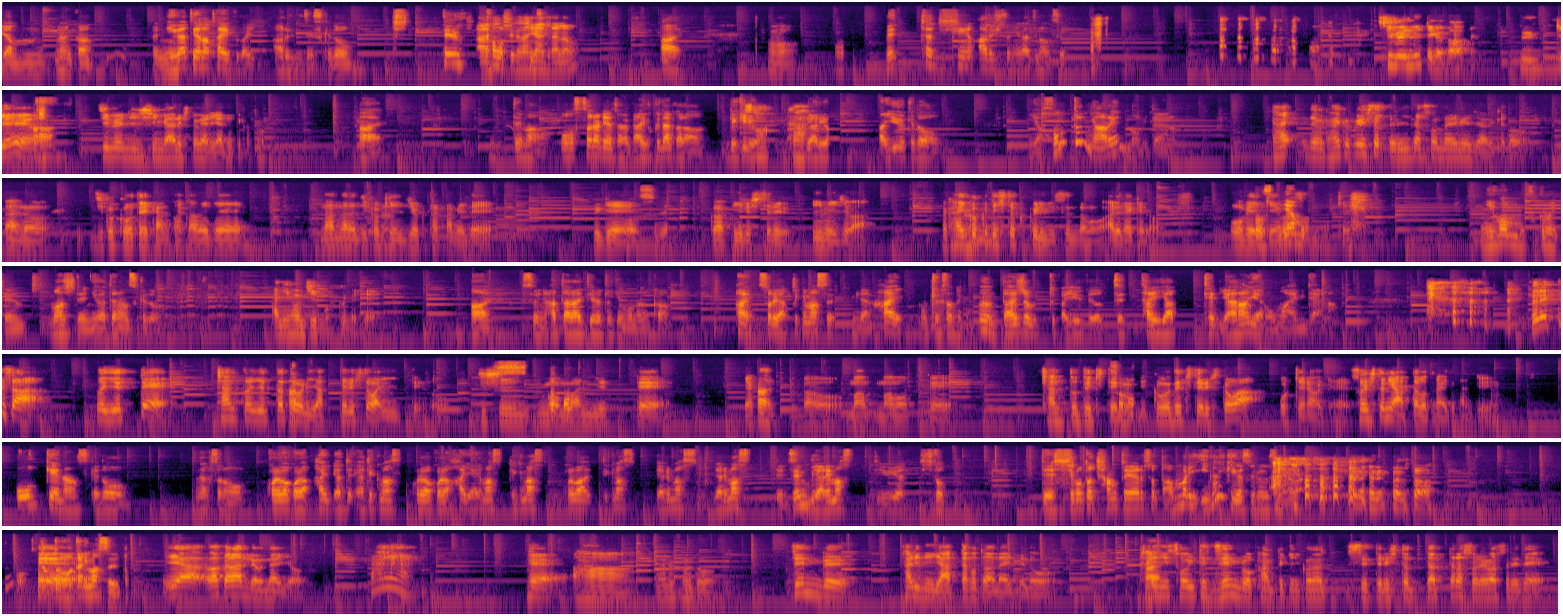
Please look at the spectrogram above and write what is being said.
いや、うんなんか、苦手なタイプがあるんですけど、知ってるあかもしれないんですけ平田の？ど、はい。おうめっちゃ自信ある人苦手なんですよ。自分にってこと？すっげえあよ。自分に自信がある人が苦手ってこと？はい。で、まあ、オーストラリアとか外国だから、できるよ、やるよ、とか言うけど、いや、本当にやれんの？みたいな。はい、でも外国の人ってみんなそんなイメージあるけど、あの、自己肯定感高めで、なんなら自己顕示欲高めで、すげえそね。自己アピールしてるイメージは、外国で一括りにすんのもあれだけど、欧米系はそんな系。日本も含めて、マジで苦手なんですけど、あ、日本人も含めて。はい。普通に働いてる時もなんか、はい、それやっときます、みたいな。はい、お客さんとかも、うん、大丈夫とか言うけど、絶対やって、やらんやろ、お前、みたいな。それってさ、そう言って、ちゃんと言った通りやってる人はいいっていうの？自信満々に言って、約束とかを、ま、守って、ちゃんとできてる履行できてる人は OK なわけ。そういう人には会ったことないって感じ？OK なんですけど、なんかその、これはこれは、はい、やって、やってきます。これはこれは、はい、やります。できます。これはできます。やります。やります。って全部やれますっていうや人って仕事ちゃんとやる人ってあんまりいない気がするんですよね。なるほど。ちょっとわかります？いや、わからんでもないよ。へえ、ああ、なるほど。全部、仮にやったことはないけど、仮にそう言って全部を完璧にこなしてってる人だったら、それはそれで、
